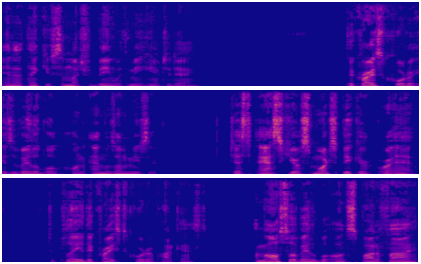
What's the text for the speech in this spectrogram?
and I thank you so much for being with me here today. The Christ Quarter is available on Amazon Music. Just ask your smart speaker or app to play the Christ Quarter podcast. I'm also available on Spotify,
